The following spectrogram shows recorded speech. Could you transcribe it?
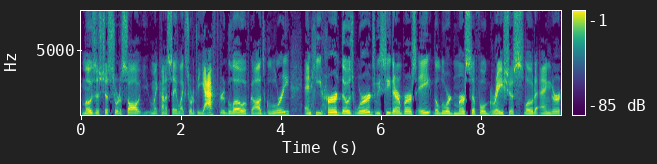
Moses just sort of saw, you might kind of say, like sort of the afterglow of God's glory, and he heard those words. We see there in verse eight, the Lord merciful, gracious, slow to anger,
